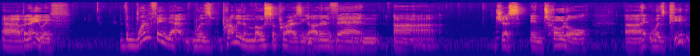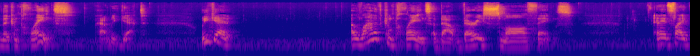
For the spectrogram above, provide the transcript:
Uh, but anyway, the one thing that was probably the most surprising, other than uh, just in total, uh, was people the complaints that we get. We get a lot of complaints about very small things, and it's like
